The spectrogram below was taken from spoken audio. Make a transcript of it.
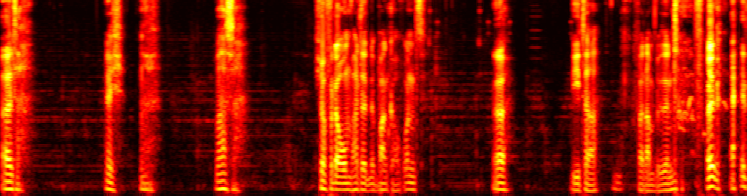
Alter, ich Wasser. Ich hoffe, da oben hat er eine Bank auf uns. Liter, verdammt, wir sind voll geil.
